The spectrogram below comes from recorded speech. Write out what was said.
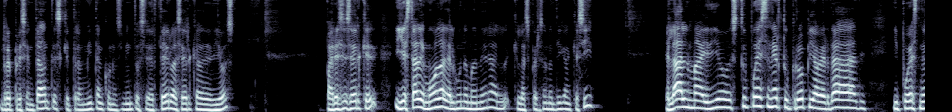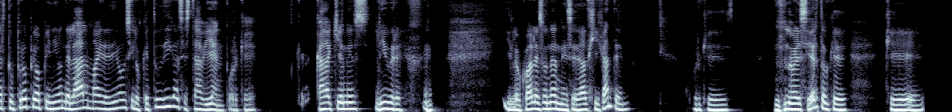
representantes que transmitan conocimiento certero acerca de Dios, parece ser que, y está de moda de alguna manera que las personas digan que sí, el alma y Dios, tú puedes tener tu propia verdad y puedes tener tu propia opinión del alma y de Dios y lo que tú digas está bien porque cada quien es libre. y lo cual es una necedad gigante, porque no es cierto que, que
